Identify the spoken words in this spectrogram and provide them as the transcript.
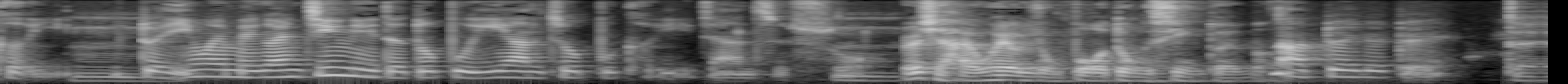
可以？嗯，对，因为每个人经历的都不一样，就不可以这样子说。嗯、而且还会有一种波动性，对吗？啊，对对对对，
